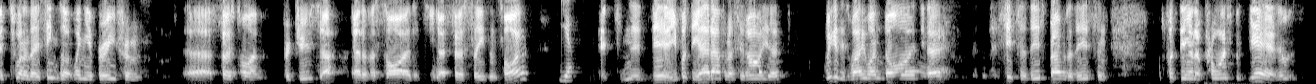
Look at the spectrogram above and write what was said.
it's one of those things like when you breed from uh, first time producer out of a sire that's you know first season sire. Yep. It's yeah. You put the ad up, and I said, oh, you know, Wicked This Way one nine. You know, sits to this, brother to this, and put down a price. But yeah, was,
